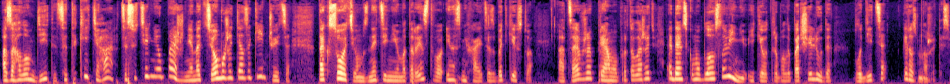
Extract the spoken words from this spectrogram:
А загалом діти це такий тягар, це суцільні обмеження. На цьому життя закінчується. Так соціум знецінює материнство і насміхається з батьківства. А це вже прямо протилежить едемському благословінню, яке отримали перші люди. Плодіться і розмножуйтесь.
